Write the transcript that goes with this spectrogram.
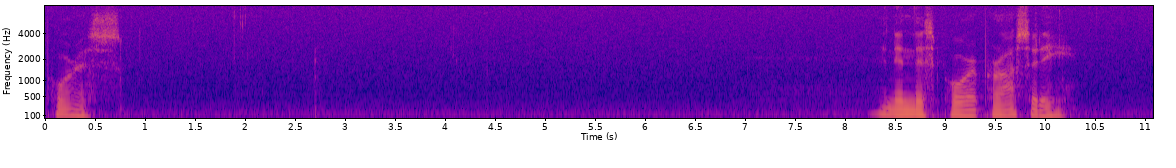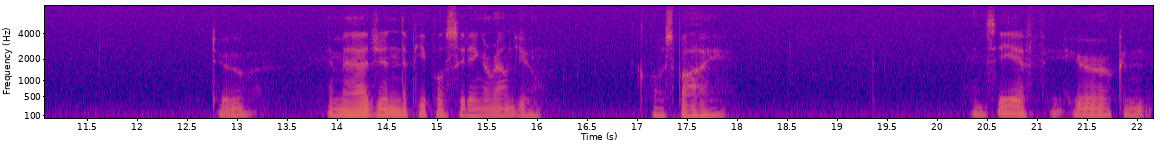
porous. And in this por- porosity, to imagine the people sitting around you, close by, and see if you can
